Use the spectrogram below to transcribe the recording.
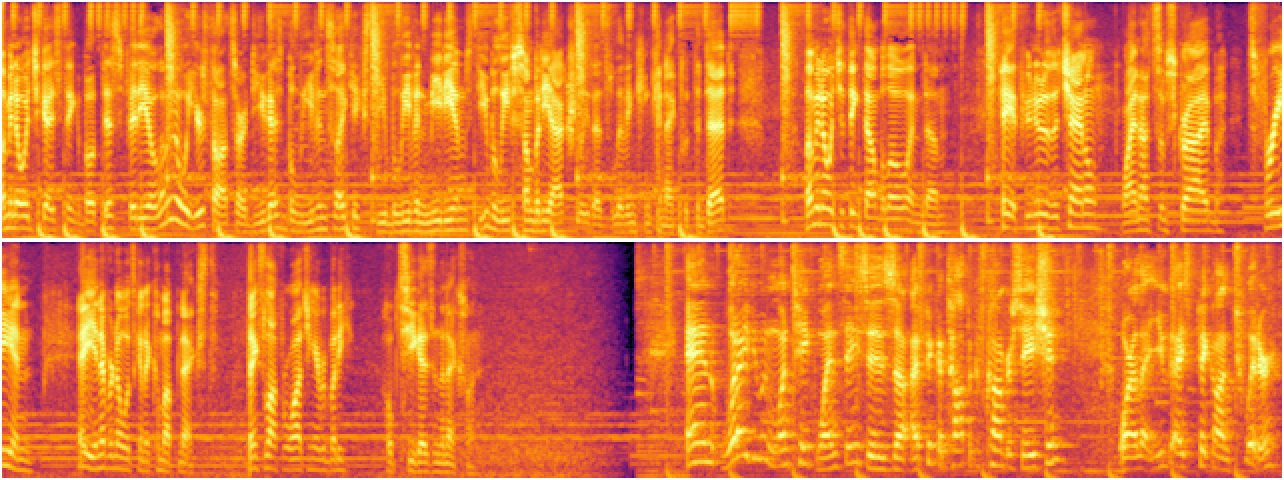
let me know what you guys think about this video. Let me know what your thoughts are. Do you guys believe in psychics? Do you believe in mediums? Do you believe somebody actually that's living can connect with the dead? Let me know what you think down below and um, hey, if you're new to the channel, why not subscribe? It's free and hey, you never know what's gonna come up next. Thanks a lot for watching everybody. Hope to see you guys in the next one. And what I do in One Take Wednesdays is uh, I pick a topic of conversation or I let you guys pick on Twitter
